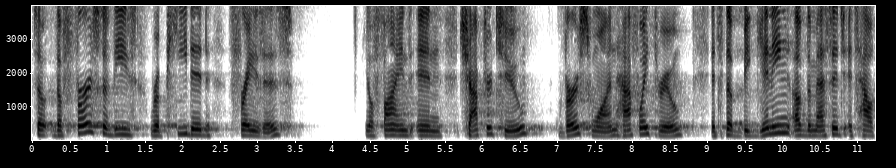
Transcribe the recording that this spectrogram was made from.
So the first of these repeated phrases you'll find in chapter 2, verse 1, halfway through. It's the beginning of the message. It's how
